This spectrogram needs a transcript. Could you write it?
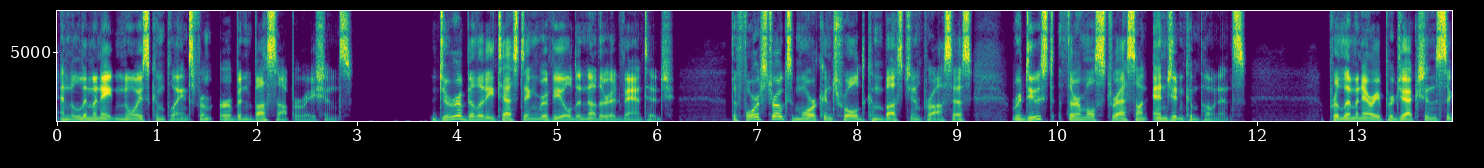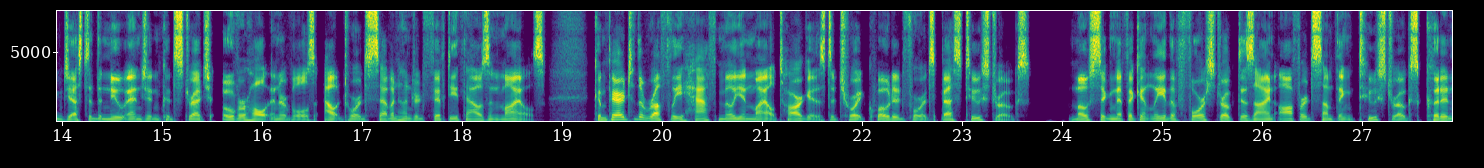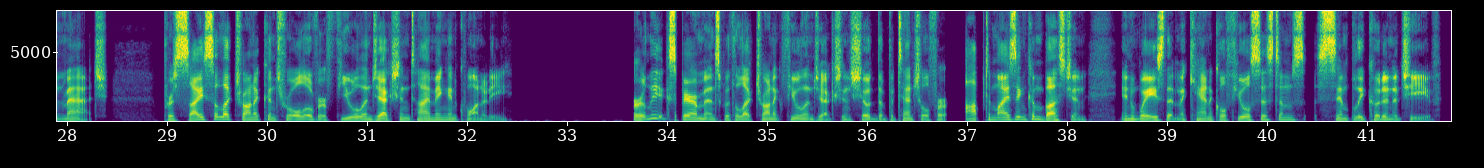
and eliminate noise complaints from urban bus operations. Durability testing revealed another advantage. The four-stroke's more controlled combustion process reduced thermal stress on engine components. Preliminary projections suggested the new engine could stretch overhaul intervals out towards 750,000 miles, compared to the roughly half-million-mile targets Detroit quoted for its best two-strokes. Most significantly, the four-stroke design offered something two-strokes couldn't match, precise electronic control over fuel injection timing and quantity. Early experiments with electronic fuel injection showed the potential for optimizing combustion in ways that mechanical fuel systems simply couldn't achieve.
